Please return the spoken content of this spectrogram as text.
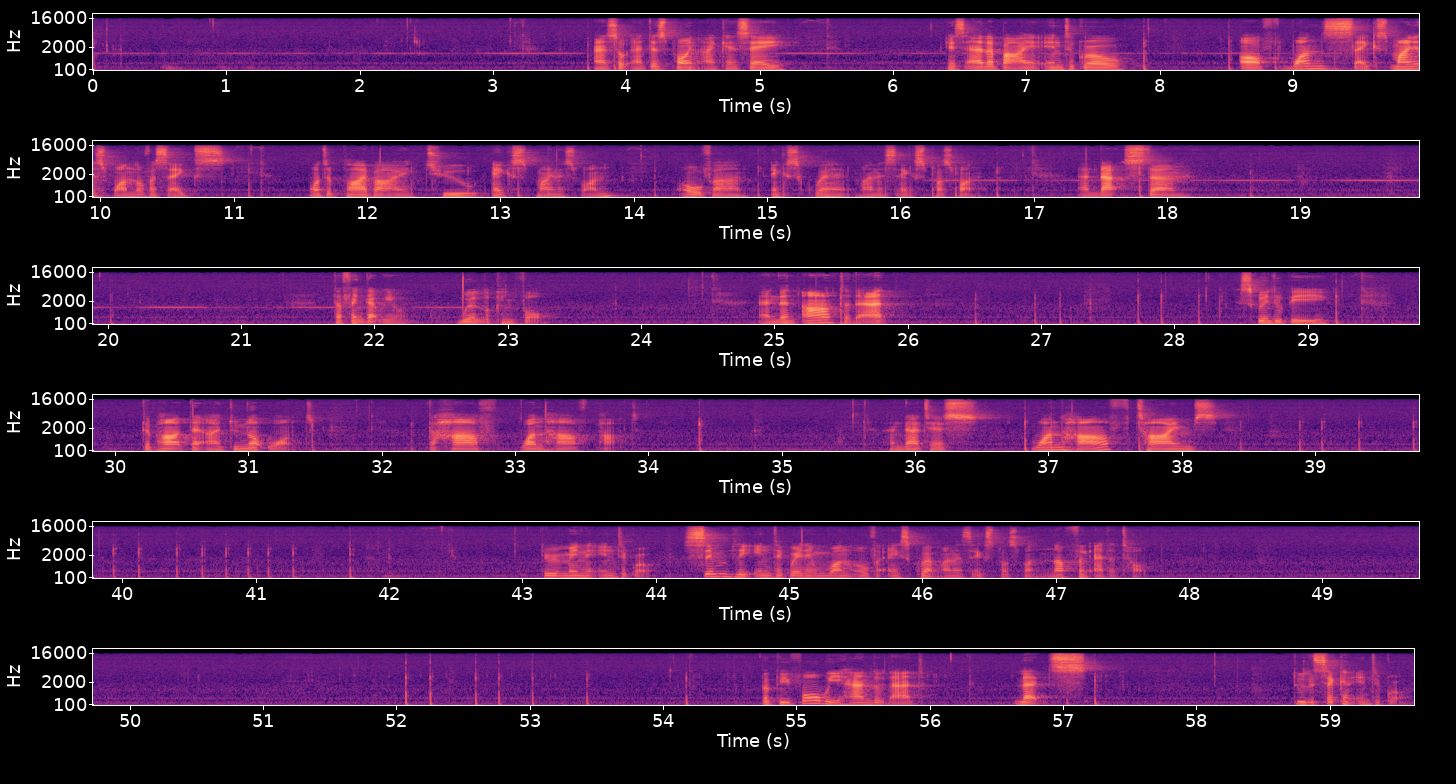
And so at this point, I can say it's added by integral of 1 6 minus 1 over 6 multiplied by 2x minus 1 over x squared minus x plus 1. And that's the, the thing that we, we're looking for. And then after that, going to be the part that I do not want, the half, one half part. And that is 1 half times the remaining integral, simply integrating 1 over x squared minus x plus 1, nothing at the top. But before we handle that, let's do the second integral.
